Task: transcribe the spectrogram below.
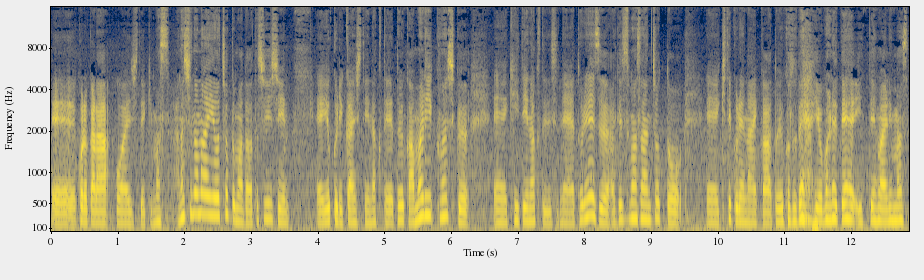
えーこれからお会いしていきます。話の内容ちょっとまだ私自身、えーよく理解していなくてというかあまり詳しく、えー聞いていなくてですねとりあえず上げ妻さんちょっと、えー来てくれないかということで 呼ばれて行ってまいります。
